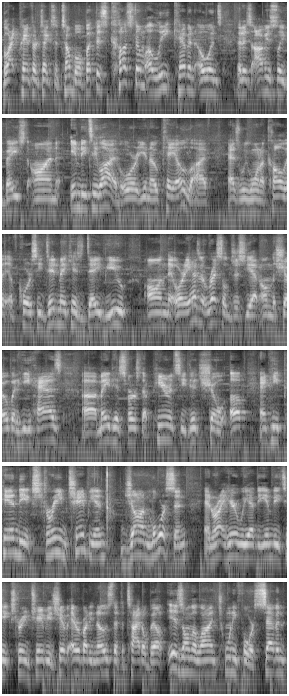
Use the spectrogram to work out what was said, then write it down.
Black Panther takes a tumble, but this custom Elite Kevin Owens that is obviously based on MDT Live, or, you know, KO Live, as we want to call it. Of course, he did make his debut on the, or he hasn't wrestled just yet on the show, but he has uh, made his first appearance. He did show up, and he pinned the Extreme Champion, John Morrison, and right here we have the MDT Extreme Championship. Everybody knows that the title belt is on the line 24-7,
